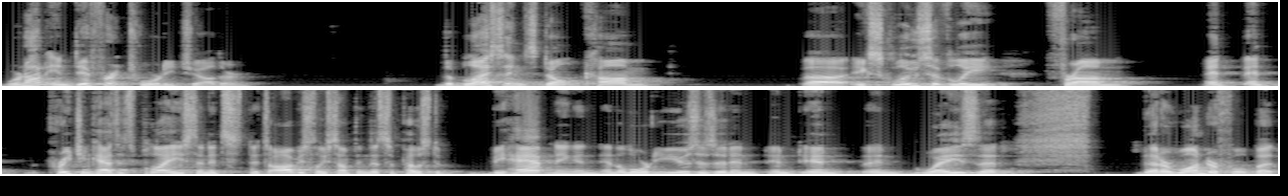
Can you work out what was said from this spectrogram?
We're not indifferent toward each other the blessings don't come uh, exclusively from, and, and preaching has its place, and it's, it's obviously something that's supposed to be happening, and, and the Lord uses it in, in, in, in ways that, that are wonderful. But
